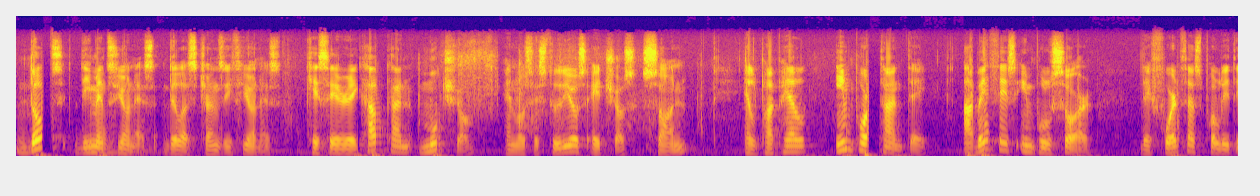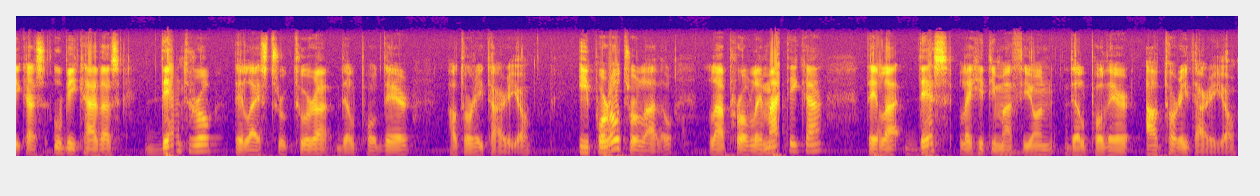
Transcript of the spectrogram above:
Dos dimensiones de las transiciones que se recalcan mucho en los estudios hechos son el papel importante, a veces impulsor, de fuerzas políticas ubicadas dentro de la estructura del poder autoritario y por otro lado la problemática de la deslegitimación del poder autoritario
